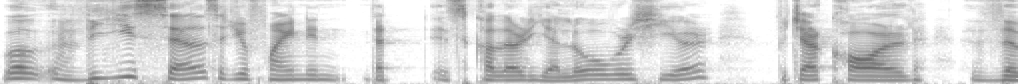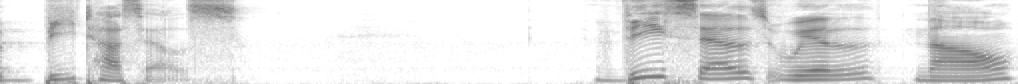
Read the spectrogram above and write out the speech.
Well, these cells that you find in that is colored yellow over here which are called the beta cells. These cells will now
